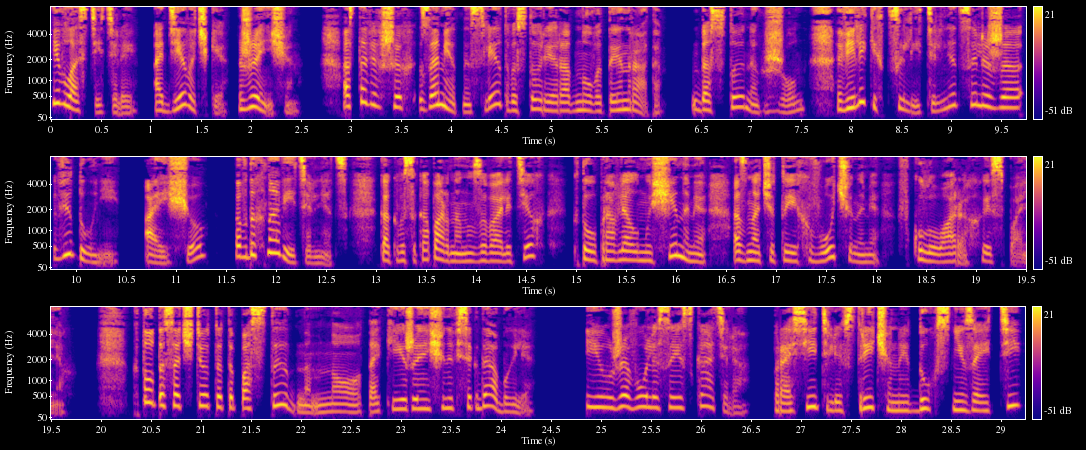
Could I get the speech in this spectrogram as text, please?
и властителей, а девочки — женщин, оставивших заметный след в истории родного Тейнрата, достойных жен, великих целительниц или же ведуней, а еще вдохновительниц, как высокопарно называли тех, кто управлял мужчинами, а значит и их вотчинами в кулуарах и спальнях. Кто-то сочтет это постыдным, но такие женщины всегда были. И уже воля соискателя — просить ли встреченный дух снизойти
